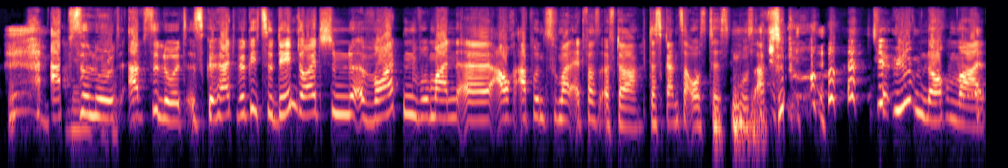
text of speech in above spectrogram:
absolut, absolut. Es gehört wirklich zu den deutschen Worten, wo man äh, auch ab und zu mal etwas öfter das Ganze austesten muss. Absolut wir üben nochmal.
